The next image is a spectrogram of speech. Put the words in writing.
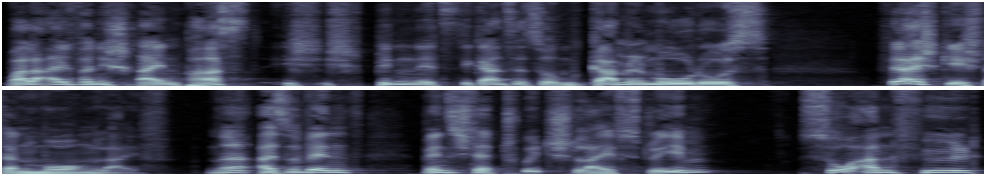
Weil er einfach nicht reinpasst. Ich, ich bin jetzt die ganze Zeit so im Gammelmodus. Vielleicht gehe ich dann morgen live. Ne? Also wenn, wenn sich der Twitch-Livestream so anfühlt,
